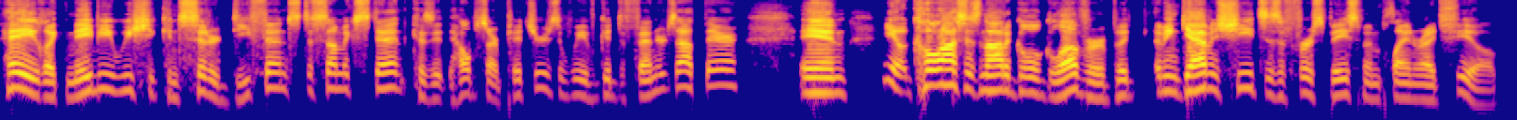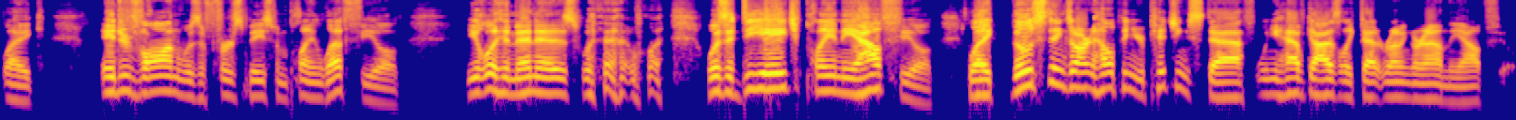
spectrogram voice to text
hey, like maybe we should consider defense to some extent because it helps our pitchers if we have good defenders out there. And, you know, Colas is not a gold glover, but I mean, Gavin Sheets is a first baseman playing right field. Like Andrew Vaughn was a first baseman playing left field. Eloy Jimenez was a DH playing the outfield. Like those things aren't helping your pitching staff when you have guys like that running around the outfield.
